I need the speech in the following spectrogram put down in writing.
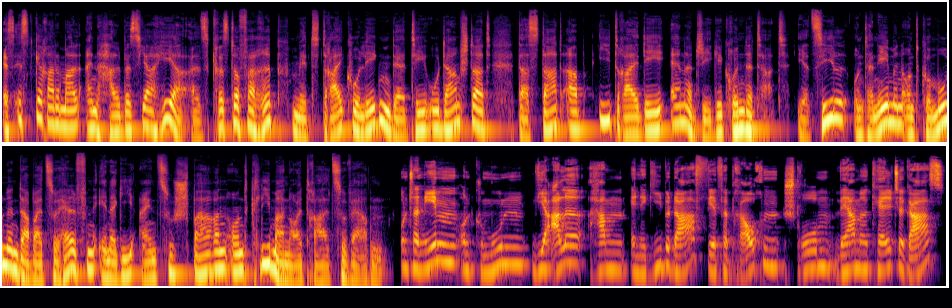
Es ist gerade mal ein halbes Jahr her, als Christopher Ripp mit drei Kollegen der TU Darmstadt das Start-up i3D Energy gegründet hat. Ihr Ziel, Unternehmen und Kommunen dabei zu helfen, Energie einzusparen und klimaneutral zu werden. Unternehmen und Kommunen, wir alle haben Energiebedarf. Wir verbrauchen Strom, Wärme, Kälte, Gas.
